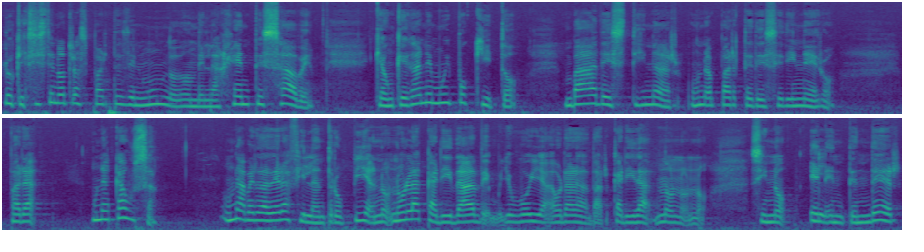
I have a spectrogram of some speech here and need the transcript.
lo que existe en otras partes del mundo, donde la gente sabe que aunque gane muy poquito, va a destinar una parte de ese dinero para una causa, una verdadera filantropía, no, no la caridad de yo voy ahora a dar caridad, no, no, no, sino el entender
